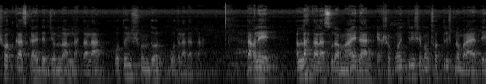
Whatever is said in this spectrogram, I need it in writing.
সৎ কাজকারীদের জন্য আল্লাহ তালা কতই সুন্দর বদলাদাতা। তাহলে আল্লাহ তালা সুরা মায়েদার একশো পঁয়ত্রিশ এবং ছত্রিশ নম্বর আয়াতে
